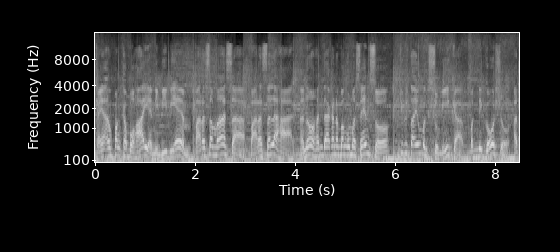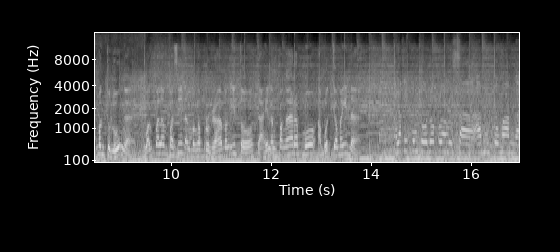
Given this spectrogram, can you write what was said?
Kaya ang pangkabuhayan ni BBM para sa masa, para sa lahat. Ano, handa ka na bang umasenso? Tuloy tayong magsumikap, magnegosyo at magtulungan. Huwag palampasin ang mga programang ito dahil ang pangarap mo abot kamay na. Malaki pong tulong po sa amin po ma'am na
